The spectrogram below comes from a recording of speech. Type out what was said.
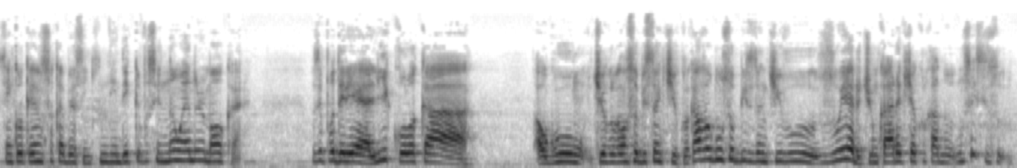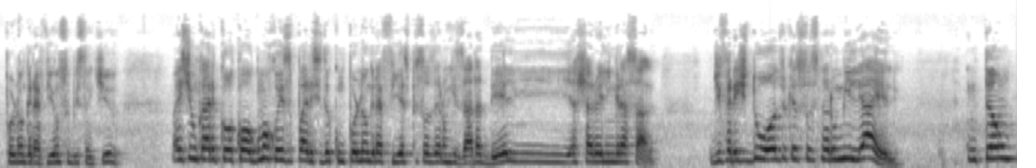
Sem colocar na sua cabeça, tem que entender que você não é normal, cara. Você poderia ali colocar algum. Tinha que colocar um substantivo. Colocava algum substantivo zoeiro. Tinha um cara que tinha colocado. Não sei se pornografia é um substantivo. Mas tinha um cara que colocou alguma coisa parecida com pornografia. As pessoas deram risada dele e acharam ele engraçado. Diferente do outro que as pessoas tentaram humilhar ele. Então,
